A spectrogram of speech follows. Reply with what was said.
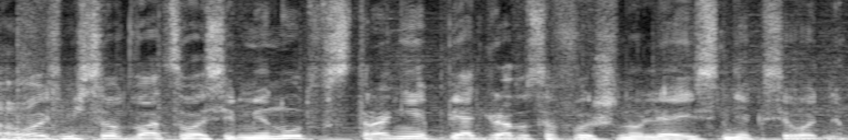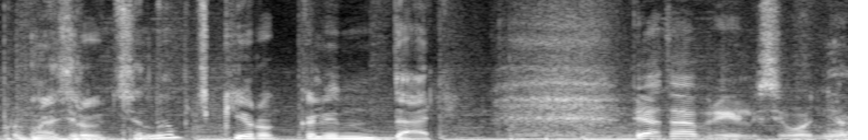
8 часов 28 минут. В стране 5 градусов выше нуля и снег сегодня. Прогнозируют синоптики рок-календарь. 5 апреля сегодня.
